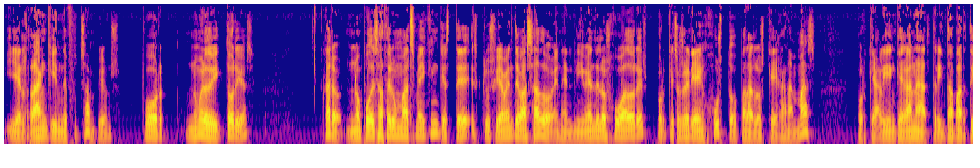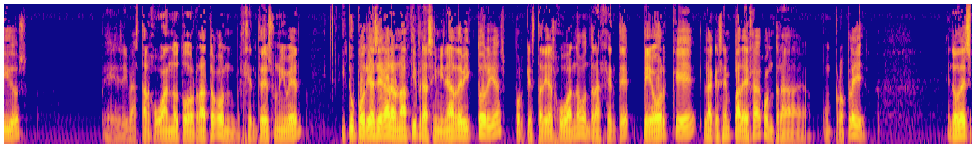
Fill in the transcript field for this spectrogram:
y el ranking de Food Champions por número de victorias, claro, no puedes hacer un matchmaking que esté exclusivamente basado en el nivel de los jugadores porque eso sería injusto para los que ganan más. Porque alguien que gana 30 partidos eh, iba a estar jugando todo el rato con gente de su nivel y tú podrías llegar a una cifra similar de victorias porque estarías jugando contra gente peor que la que se empareja contra un pro player. Entonces,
